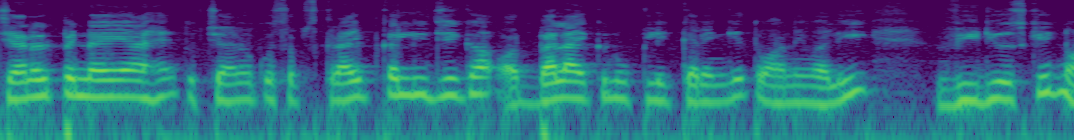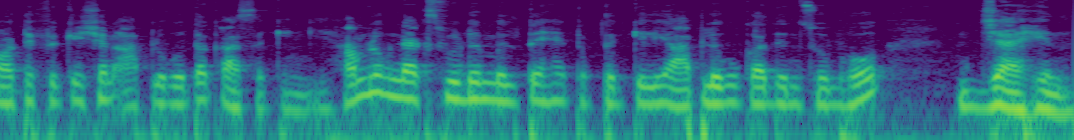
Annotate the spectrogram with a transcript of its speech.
चैनल पे नए आए हैं तो चैनल को सब्सक्राइब कर लीजिएगा और बेल आइकन को क्लिक करेंगे तो आने वाली वीडियोस की नोटिफिकेशन आप लोगों तक आ सकेंगी। हम लोग नेक्स्ट वीडियो मिलते हैं। तब तक के लिए आप लोगों का दिन शुभ हो। जय हिंद।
